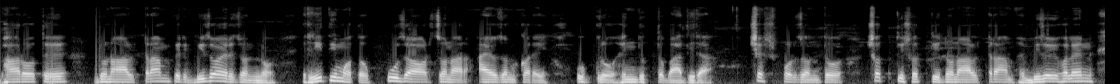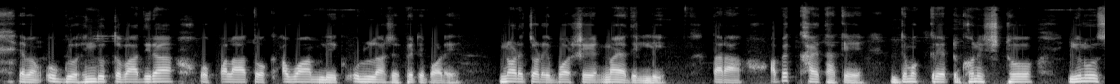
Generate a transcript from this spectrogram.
ভারতে ডোনাল্ড ট্রাম্পের বিজয়ের জন্য রীতিমতো পূজা অর্চনার আয়োজন করে উগ্র হিন্দুত্ববাদীরা। শেষ পর্যন্ত সত্যি সত্যি ডোনাল্ড ট্রাম্প বিজয়ী হলেন এবং উগ্র হিন্দুত্ববাদীরা ও পলাতক আওয়ামী লীগ উল্লাসে ফেটে পড়ে। নড়ে চড়ে বসে নয়াদিল্লি। তারা অপেক্ষায় থাকে ডেমোক্রেট ঘনিষ্ঠ ইউনুস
